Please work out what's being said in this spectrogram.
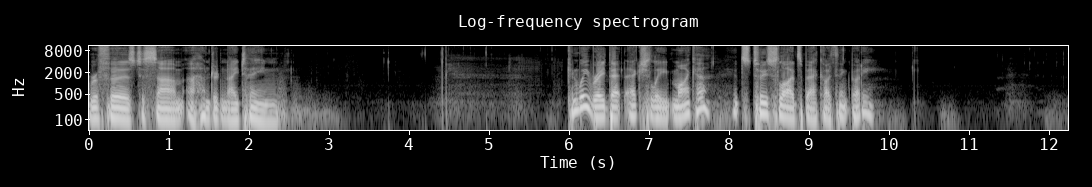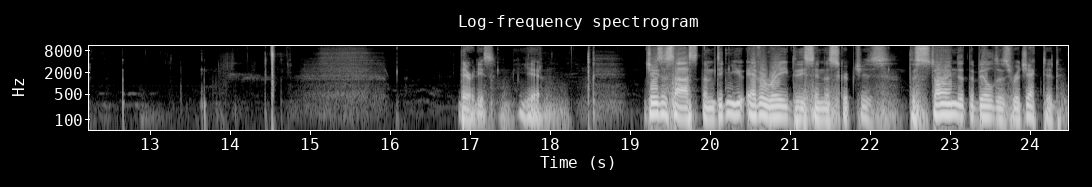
refers to Psalm 118. Can we read that actually, Micah? It's two slides back, I think, buddy. There it is. Yeah. Jesus asked them, Didn't you ever read this in the scriptures? The stone that the builders rejected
